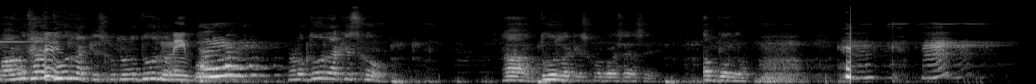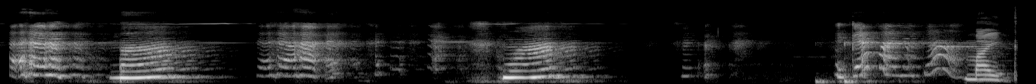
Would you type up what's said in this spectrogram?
पावनी थोड़ा दूर रख इसको थोड़ा दूर रख। नहीं बोल। थोड़ा दूर रख इसको। हाँ दूर रख इसको बस ऐसे। अब बोलो। माँ माँ। क्या खाने का माइक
